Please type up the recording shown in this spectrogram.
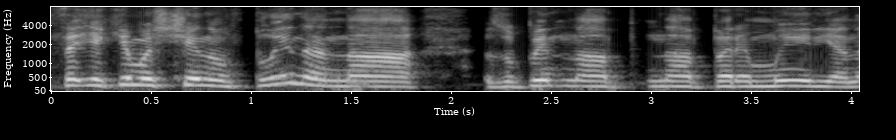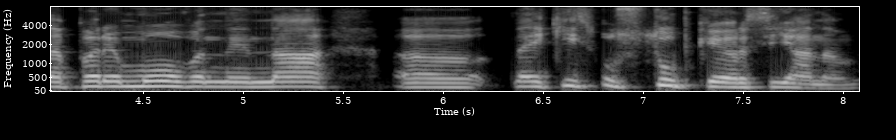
Це якимось чином вплине на зупин на, на перемир'я, на перемовини, на, е, на якісь уступки росіянам.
